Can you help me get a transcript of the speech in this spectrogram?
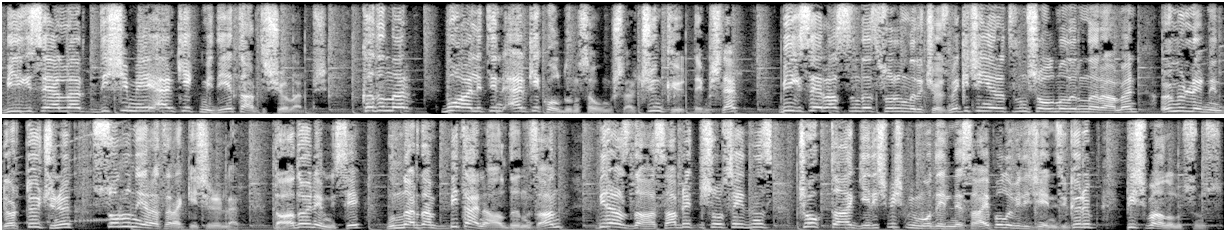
bilgisayarlar dişi mi erkek mi diye tartışıyorlarmış. Kadınlar bu aletin erkek olduğunu savunmuşlar. Çünkü demişler bilgisayar aslında sorunları çözmek için yaratılmış olmalarına rağmen ömürlerinin dörtte üçünü sorun yaratarak geçirirler. Daha da önemlisi bunlardan bir tane aldığınız an biraz daha sabretmiş olsaydınız çok daha gelişmiş bir modeline sahip olabileceğinizi görüp pişman olursunuz.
